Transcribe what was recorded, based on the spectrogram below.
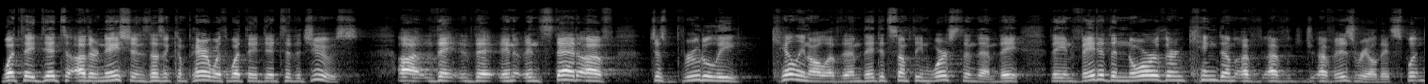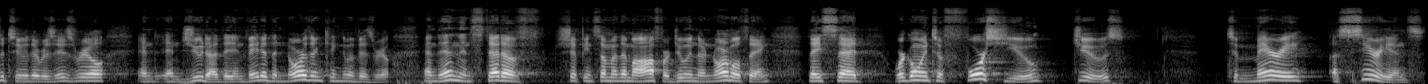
What they did to other nations doesn't compare with what they did to the Jews. Uh, they, they in, instead of just brutally killing all of them, they did something worse than them. They, they invaded the northern kingdom of, of, of Israel. They split into two. There was Israel and, and Judah. They invaded the northern kingdom of Israel. And then instead of shipping some of them off or doing their normal thing, they said, We're going to force you, Jews, to marry Assyrians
